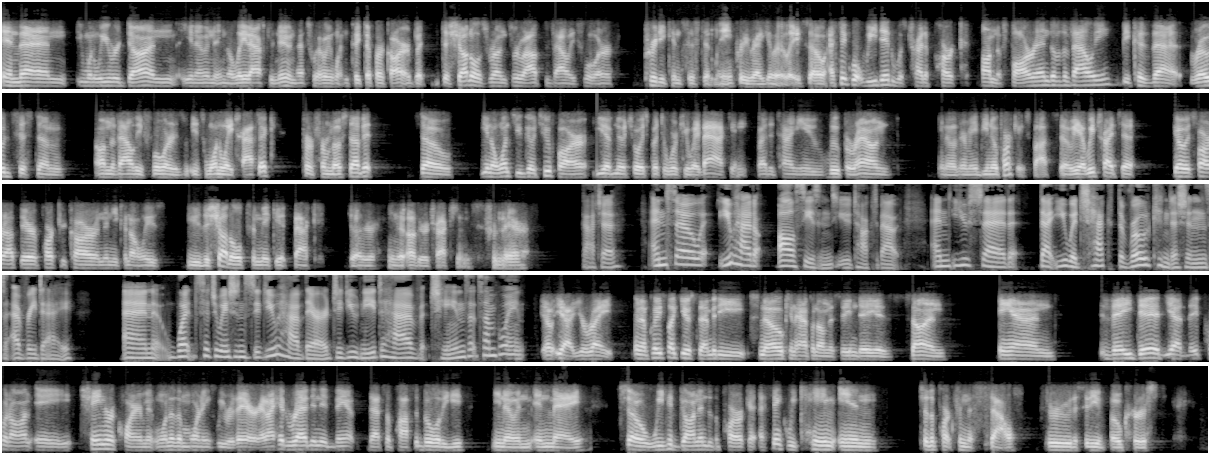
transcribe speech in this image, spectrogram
And then when we were done, you know, in, in the late afternoon, that's where we went and picked up our car. But the shuttles run throughout the valley floor pretty consistently, pretty regularly. So I think what we did was try to park on the far end of the valley because that road system on the valley floor is, is one way traffic for, for most of it. So, you know, once you go too far, you have no choice but to work your way back. And by the time you loop around, you know, there may be no parking spots. So yeah, we tried to go as far out there, park your car, and then you can always use the shuttle to make it back to other, you know, other attractions from there. Gotcha. And so you had all seasons you talked about, and you said that you would check the road conditions every day. And what situations did you have there? Did you need to have chains at some point? Yeah, you're right. In a place like Yosemite, snow can happen on the same day as sun. And they did, yeah, they put on a chain requirement one of the mornings we were there. And I had read in advance that's a possibility, you know, in, in May. So we had gone into the park. I think we came in to the park from the south through the city of Oakhurst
